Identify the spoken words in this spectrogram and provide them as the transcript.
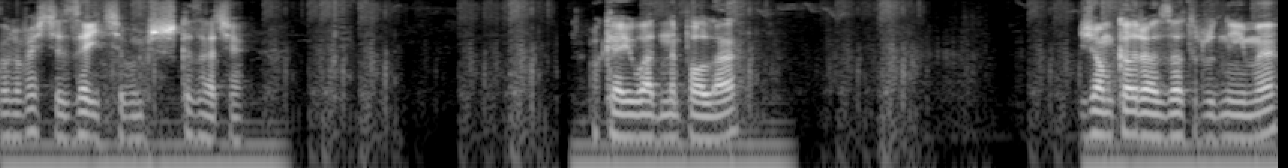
Dobra, weźcie, zejdźcie, bo mi przeszkadzacie. Okej, ładne pole. Ziomka od razu zatrudnijmy.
